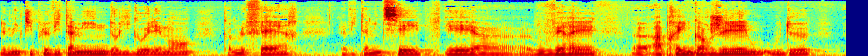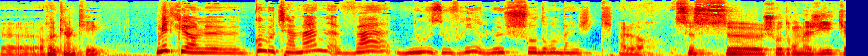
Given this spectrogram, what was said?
de multiples vitamines, d'oligo-éléments comme le fer, la vitamine C. Et euh, vous verrez, euh, après une gorgée ou, deux, requinquer. Melchior, le kombucha man va nous ouvrir le chaudron magique. Alors, ce chaudron magique,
